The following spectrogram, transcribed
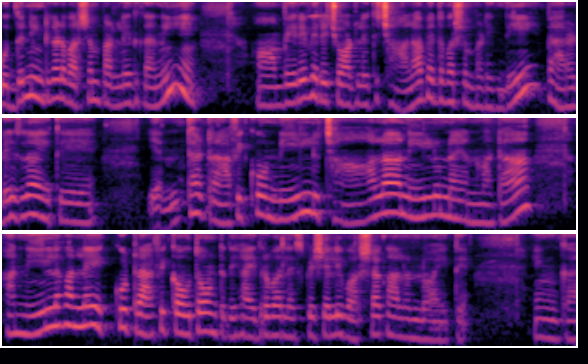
పొద్దున్న ఇంటికాడ వర్షం పడలేదు కానీ వేరే వేరే చోట్ల అయితే చాలా పెద్ద వర్షం పడింది. ప్యారడైజ్లో అయితే ఎంత ట్రాఫిక్ నీళ్ళు చాలా నీళ్ళు ఉన్నాయన్నమాట ఆ నీళ్ళ వల్లే ఎక్కువ ట్రాఫిక్ అవుతూ ఉంటుంది హైదరాబాద్లో ఎస్పెషల్లీ వర్షాకాలంలో అయితే. ఇంకా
